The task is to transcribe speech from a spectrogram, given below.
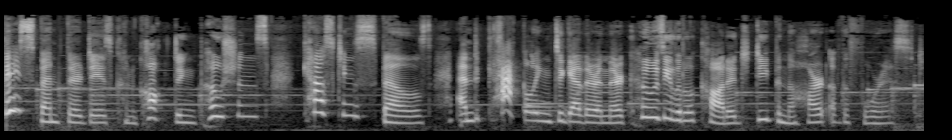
They spent their days concocting potions, casting spells, and cackling together in their cozy little cottage deep in the heart of the forest.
